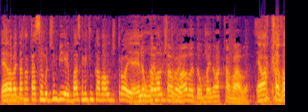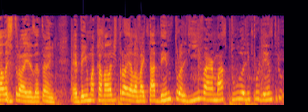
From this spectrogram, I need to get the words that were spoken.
Ela vai estar com a caçamba de zumbi, é basicamente um cavalo de Troia. Ela não é um cavalo um de Troia. cavalo, Adão, mas não a cavala. É uma cavala de Troia, exatamente. É bem uma cavala de Troia. Ela vai estar dentro ali, vai armar tudo ali por dentro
